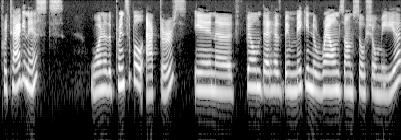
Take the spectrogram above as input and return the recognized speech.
protagonists, one of the principal actors in a film that has been making the rounds on social media.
